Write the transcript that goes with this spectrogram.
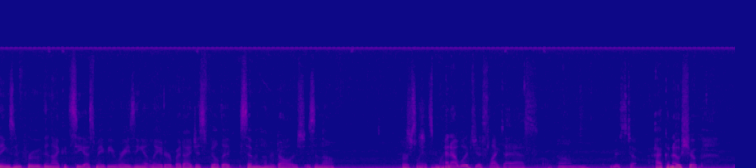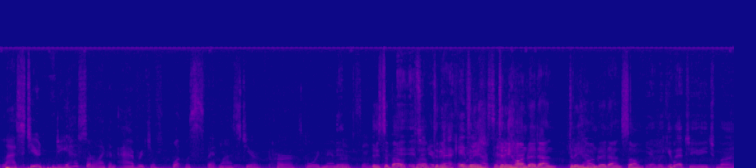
things improve, then I could see us maybe raising it later, but I just feel that seven hundred dollars is enough. Personally, it's my. And I would just like to ask, um, Mr. Akinosha, last year, do you have sort of like an average of what was spent last year per board member? It's about it's uh, your three, packet. Three, three hundred and It was three in- hundred and some. Yeah, we give that to you each month.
